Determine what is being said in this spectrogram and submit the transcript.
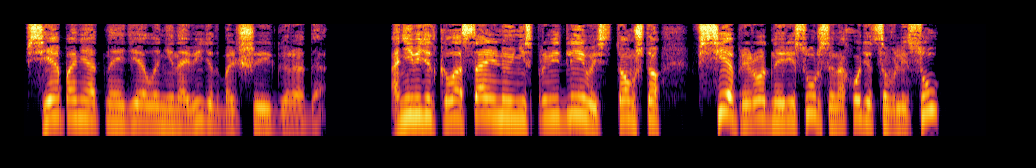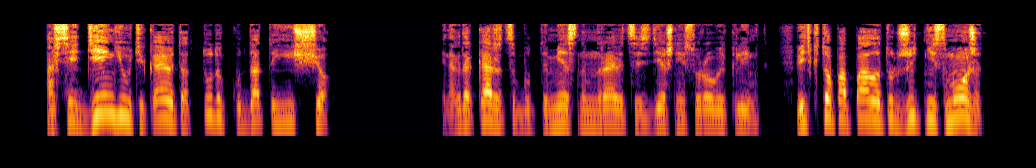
все, понятное дело, ненавидят большие города. Они видят колоссальную несправедливость в том, что все природные ресурсы находятся в лесу, а все деньги утекают оттуда куда-то еще. Иногда кажется, будто местным нравится здешний суровый климат. Ведь кто попало, тут жить не сможет,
